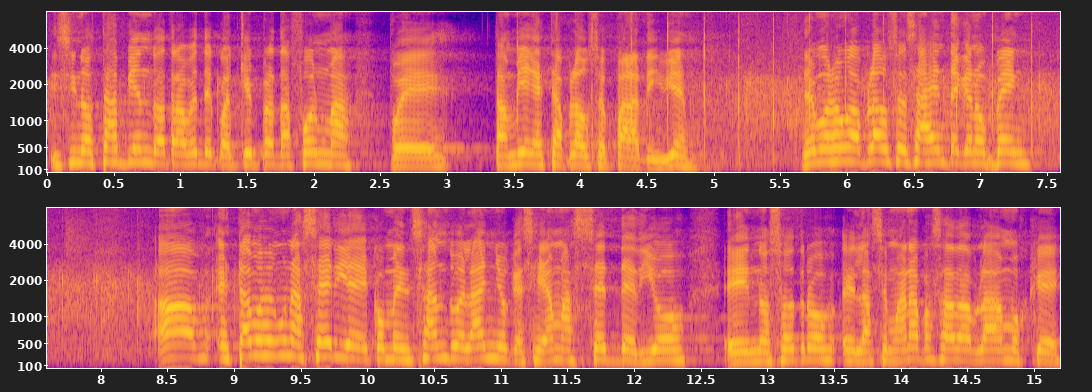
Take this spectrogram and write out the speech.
Y si nos estás viendo a través de cualquier plataforma, pues también este aplauso es para ti. Bien. Démosle un aplauso a esa gente que nos ven. Ah, estamos en una serie comenzando el año que se llama Sed de Dios. Eh, nosotros eh, la semana pasada hablábamos que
